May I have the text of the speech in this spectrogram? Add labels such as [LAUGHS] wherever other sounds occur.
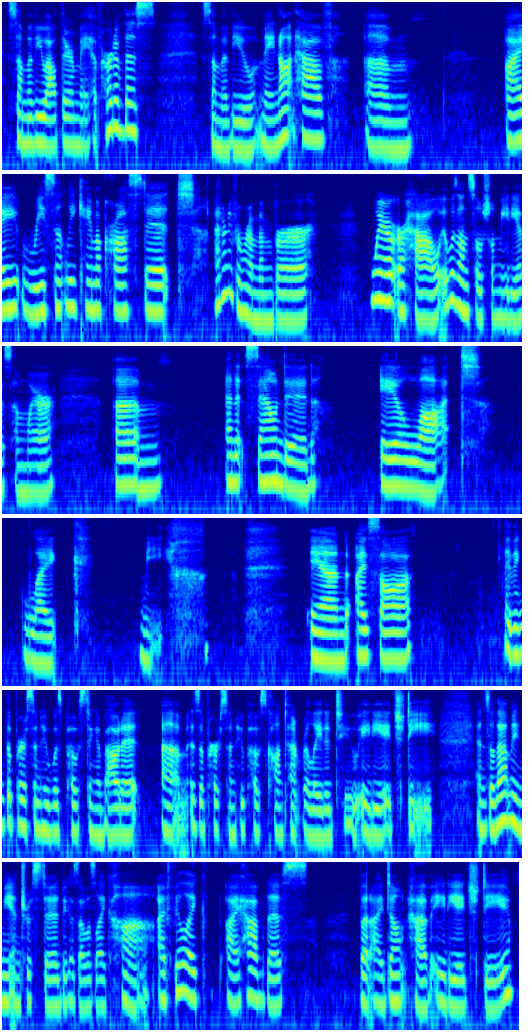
Some of you out there may have heard of this. Some of you may not have. Um, I recently came across it. I don't even remember where or how. It was on social media somewhere. Um, and it sounded a lot like me. [LAUGHS] and I saw, I think the person who was posting about it um, is a person who posts content related to ADHD. And so that made me interested because I was like, huh, I feel like I have this, but I don't have ADHD.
